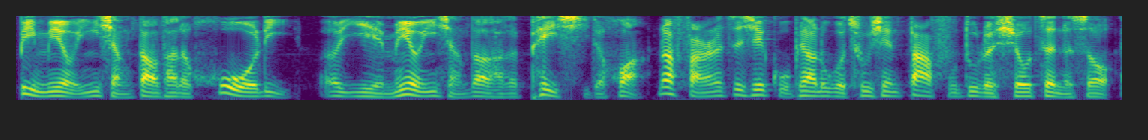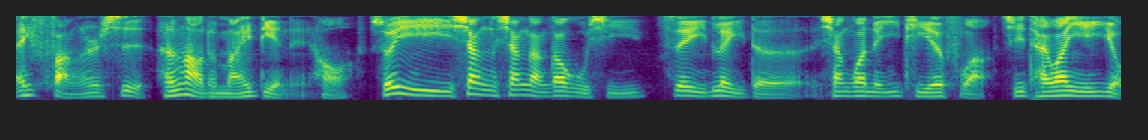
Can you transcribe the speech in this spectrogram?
并没有影响到它的获利。呃，也没有影响到它的配息的话，那反而这些股票如果出现大幅度的修正的时候，哎，反而是很好的买点呢。哈。所以像香港高股息这一类的相关的 ETF 啊，其实台湾也有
